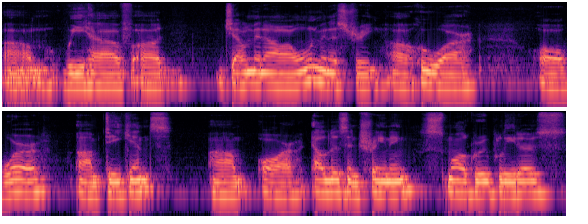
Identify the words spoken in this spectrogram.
Um, we have uh, gentlemen in our own ministry uh, who are or were um, deacons um, or elders in training, small group leaders,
